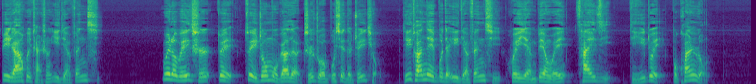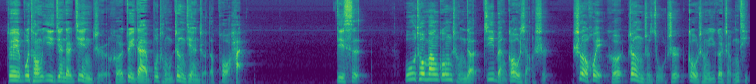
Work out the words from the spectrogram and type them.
必然会产生意见分歧。为了维持对最终目标的执着不懈的追求，集团内部的意见分歧会演变为猜忌、敌对、不宽容，对不同意见的禁止和对待不同政见者的迫害。第四，乌托邦工程的基本构想是社会和政治组织构成一个整体，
